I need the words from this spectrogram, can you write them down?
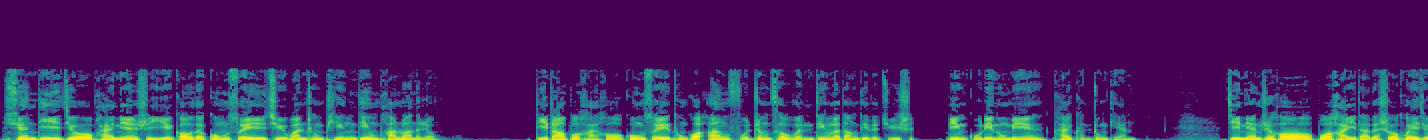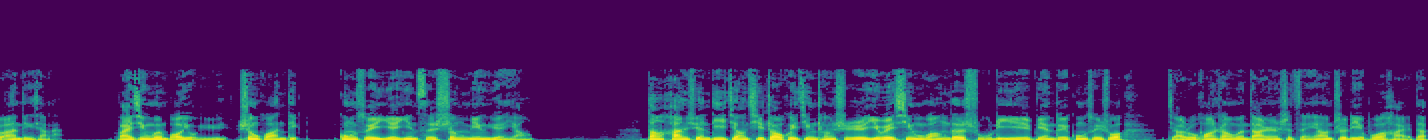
宣帝就派年事已高的公遂去完成平定叛乱的任务。抵达渤海后，公遂通过安抚政策稳定了当地的局势，并鼓励农民开垦种田。几年之后，渤海一带的社会就安定下来，百姓温饱有余，生活安定。公遂也因此声名远扬。当汉宣帝将其召回京城时，一位姓王的属吏便对公遂说：“假如皇上问大人是怎样治理渤海的，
